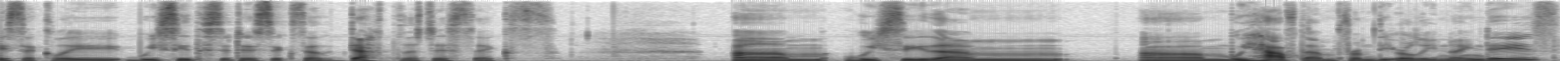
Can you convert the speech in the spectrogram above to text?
basically we see the statistics of death statistics. Um, we see them. Um, we have them from the early '90s,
